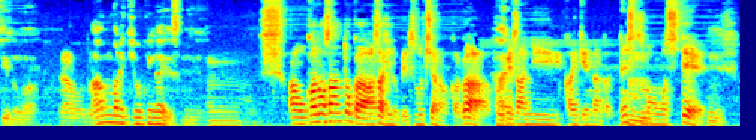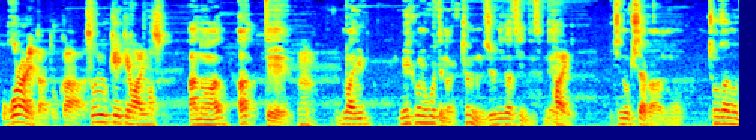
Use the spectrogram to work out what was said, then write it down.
ていうのは、なるほど。あんまり記憶にないですね。うんあの岡戸さんとか朝日の別の記者なんかがい小池さんに会見なんかでね、うん質問をしてうん。怒られたとか、そういう経験はあります？あの、ああって、うん。まあ、明確に覚えてるのは、去年の12月にですね、はい。うちの記者が、あの、ちょうどあの、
